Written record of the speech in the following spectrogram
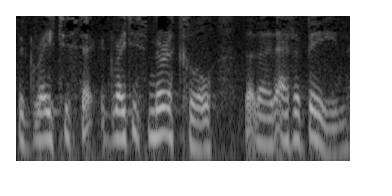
the greatest greatest miracle that there had ever been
